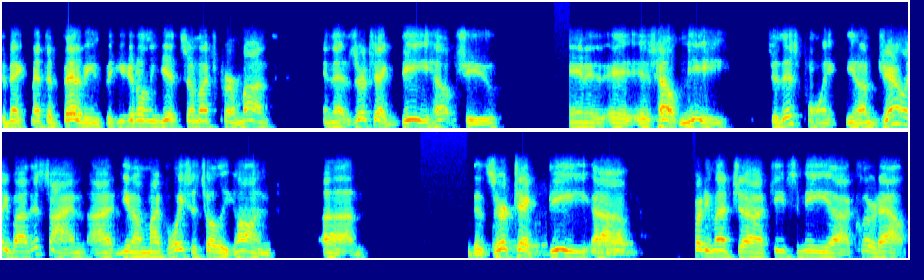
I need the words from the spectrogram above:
to make methamphetamines, but you can only get so much per month, and that Zyrtec D helps you, and it, it has helped me to this point, you know, generally by this time, I, you know, my voice is totally gone. Um, the Zyrtec D uh, pretty much uh, keeps me uh, cleared out.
